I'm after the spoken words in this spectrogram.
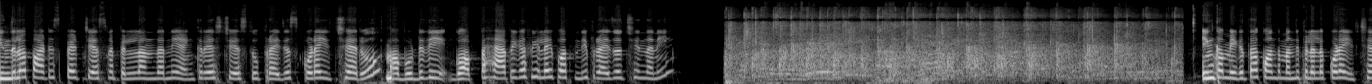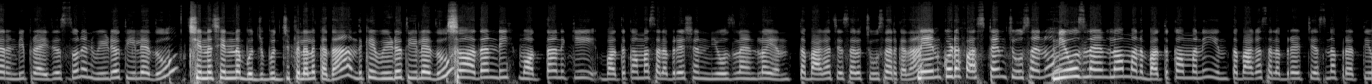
ఇందులో పార్టిసిపేట్ చేసిన పిల్లలందరినీ ఎంకరేజ్ చేస్తూ ప్రైజెస్ కూడా ఇచ్చారు. మా బుడ్డిది గొప్ప హ్యాపీగా ఫీల్ అయిపోతుంది. ప్రైజ్ వచ్చిందని ఇంకా మిగతా కొంతమంది పిల్లలకు కూడా ఇచ్చారండి ప్రైజెస్. నేను వీడియో తీయలేదు. చిన్న చిన్న బుజ్జి బుజ్జి పిల్లలు కదా అందుకే వీడియో తీయలేదు. సో అదండి మొత్తానికి బతుకమ్మ సెలబ్రేషన్ న్యూజిలాండ్లో ఎంత బాగా చేశారో చూసారు కదా. నేను కూడా ఫస్ట్ టైం చూసాను న్యూజిలాండ్లో మన బతుకమ్మని ఇంత బాగా సెలబ్రేట్ చేసిన ప్రతి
